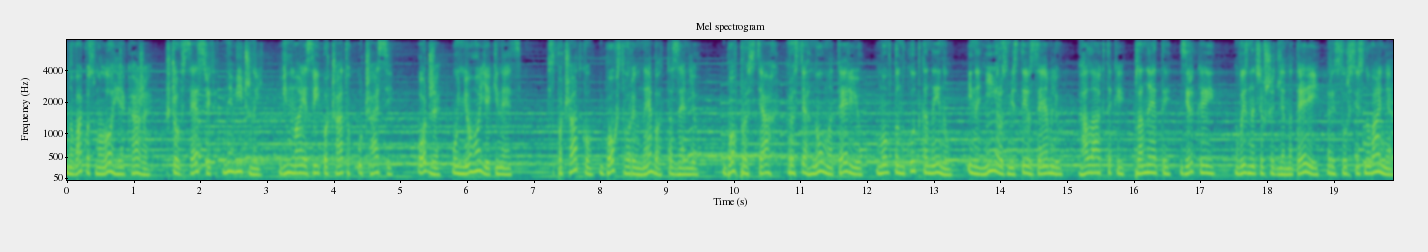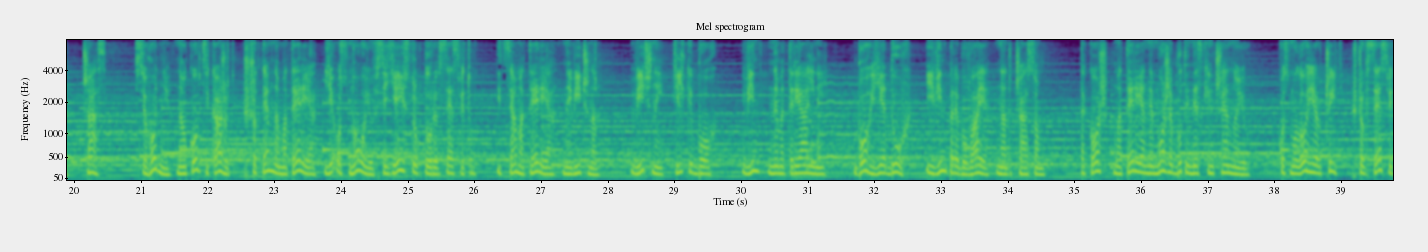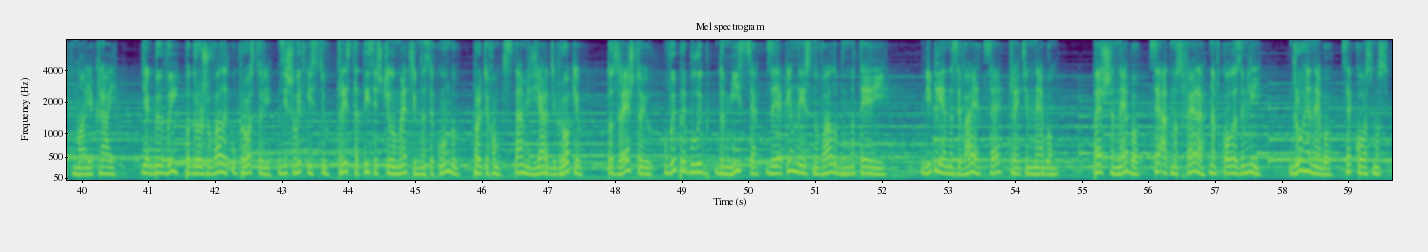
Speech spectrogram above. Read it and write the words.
Нова космологія каже, що Всесвіт не вічний, він має свій початок у часі, отже, у нього є кінець. Спочатку Бог створив небо та землю. Бог простяг, розтягнув матерію, мов тонку тканину, і на ній розмістив землю, галактики, планети, зірки, визначивши для матерії ресурс існування час. Сьогодні науковці кажуть, що темна матерія є основою всієї структури Всесвіту, і ця матерія не вічна. Вічний тільки Бог. Він нематеріальний. Бог є дух, і він перебуває над часом. Також матерія не може бути нескінченною. Космологія вчить, що Всесвіт має край. Якби ви подорожували у просторі зі швидкістю 300 тисяч кілометрів на секунду протягом 100 мільярдів років, то зрештою ви прибули б до місця, за яким не існувало б матерії. Біблія називає це третім небом. Перше небо це атмосфера навколо Землі, друге небо це космос.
